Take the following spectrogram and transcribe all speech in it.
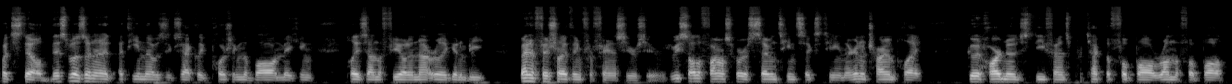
But still, this wasn't a, a team that was exactly pushing the ball and making plays on the field and not really going to be beneficial, I think, for fantasy receivers. We saw the final score was 17 16. They're going to try and play good, hard nosed defense, protect the football, run the football,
